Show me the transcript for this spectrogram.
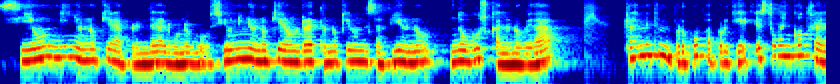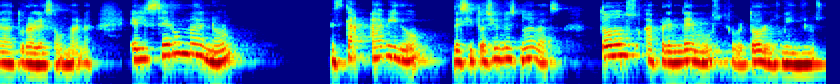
Si un niño no quiere aprender algo nuevo, si un niño no quiere un reto, no quiere un desafío, no, no busca la novedad, realmente me preocupa porque esto va en contra de la naturaleza humana. El ser humano está ávido de situaciones nuevas. Todos aprendemos, sobre todo los niños,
